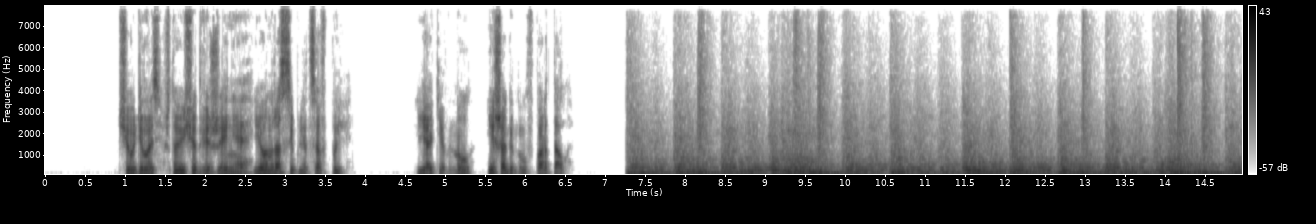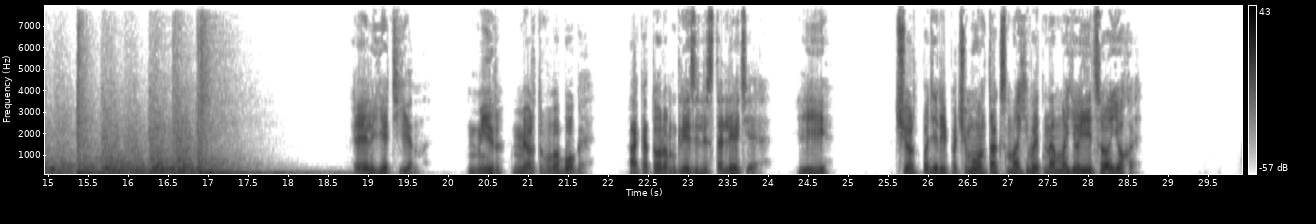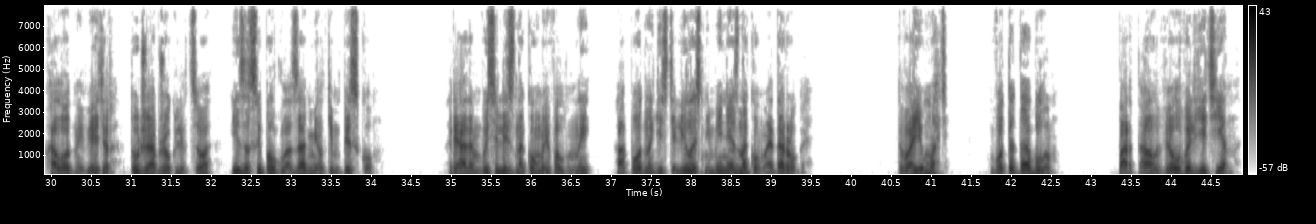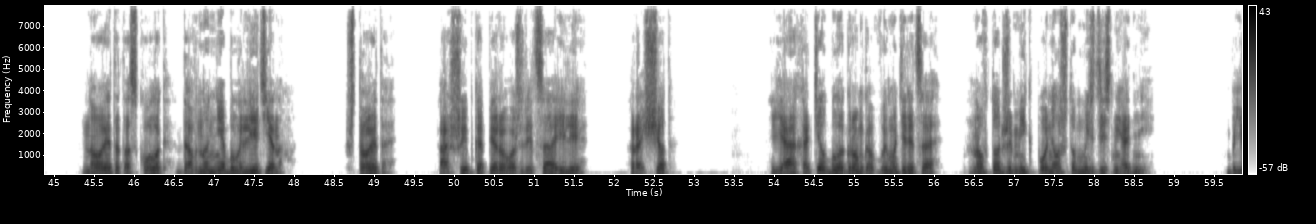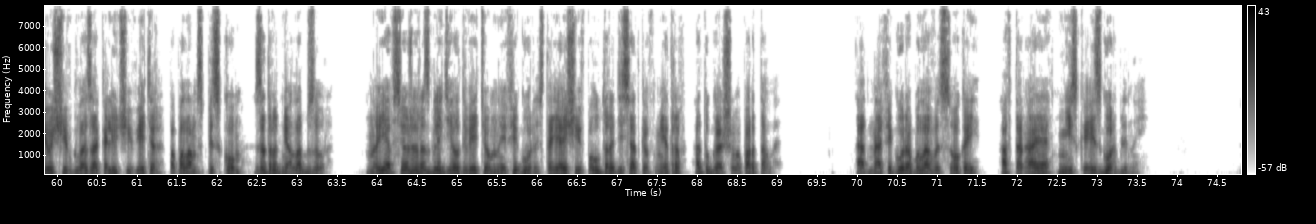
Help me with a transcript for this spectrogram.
Чудилось, что еще движение, и он рассыплется в пыль. Я кивнул и шагнул в портал. Эль-Етьен. Мир мертвого бога, о котором грезили столетия. И... Черт подери, почему он так смахивает на мое яйцо Айоха? Холодный ветер тут же обжег лицо и засыпал глаза мелким песком. Рядом высились знакомые валуны, а под ноги стелилась не менее знакомая дорога. Твою мать! Вот это облом! Портал вел в Ильетьен, но этот осколок давно не был Ильетьеном. Что это? Ошибка первого жреца или расчет? Я хотел было громко выматериться, но в тот же миг понял, что мы здесь не одни. Бьющий в глаза колючий ветер пополам с песком затруднял обзор, но я все же разглядел две темные фигуры, стоящие в полутора десятков метров от угасшего портала. Одна фигура была высокой, а вторая — низкой и сгорбленной.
